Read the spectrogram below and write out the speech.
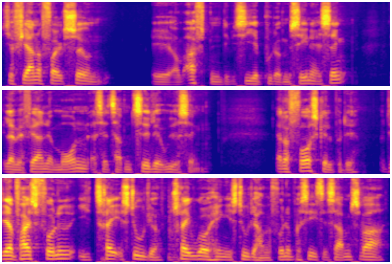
Hvis jeg fjerner folks søvn uh, om aftenen, det vil sige, at jeg putter dem senere i seng, eller om jeg fjerner det om morgenen, altså jeg tager dem tidligere ud af sengen. Er der forskel på det? Og det har man faktisk fundet i tre studier, tre uafhængige studier har man fundet præcis det samme svar.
